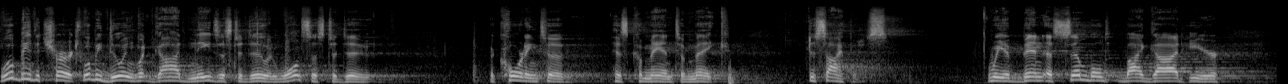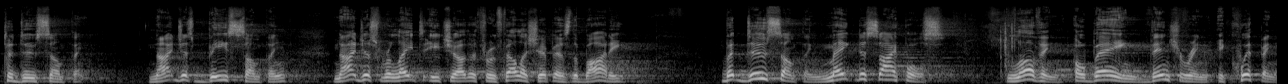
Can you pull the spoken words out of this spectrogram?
we'll be the church. We'll be doing what God needs us to do and wants us to do according to his command to make disciples. We have been assembled by God here to do something, not just be something, not just relate to each other through fellowship as the body, but do something, make disciples loving, obeying, venturing, equipping.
